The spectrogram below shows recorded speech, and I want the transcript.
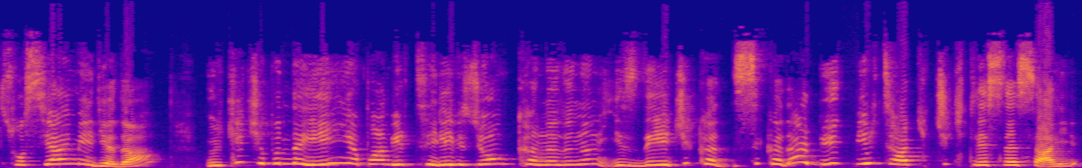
Sosyal medyada ülke çapında yayın yapan bir televizyon kanalının izleyicisi kadar büyük bir takipçi kitlesine sahip.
